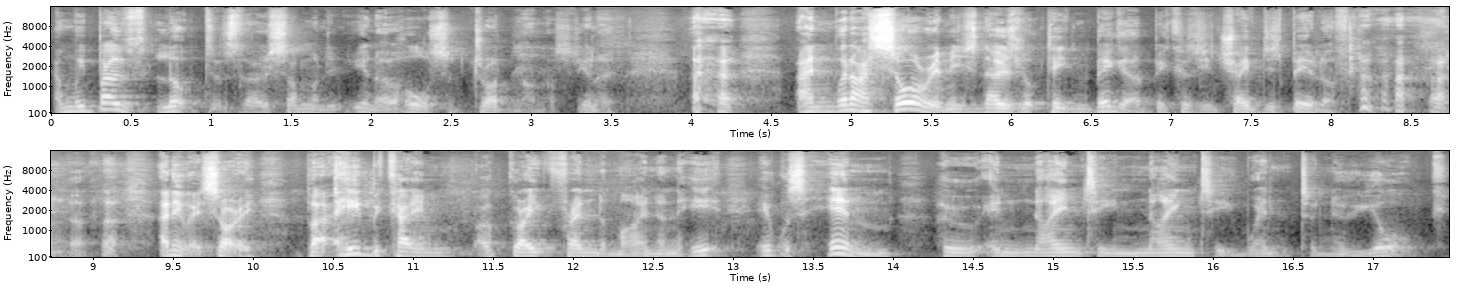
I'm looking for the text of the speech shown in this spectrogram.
And we both looked as though someone, you know, a horse had trodden on us, you know. and when I saw him, his nose looked even bigger because he'd shaved his beard off. anyway, sorry. But he became a great friend of mine. And he, it was him who in 1990 went to New York.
